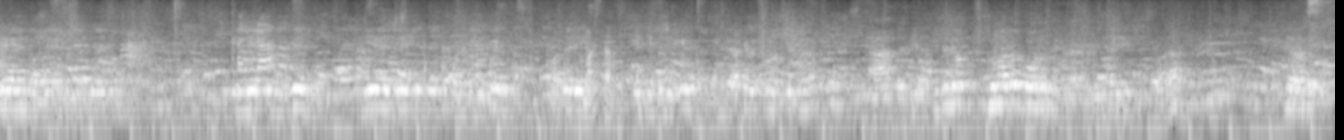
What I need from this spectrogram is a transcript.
100, 200, 300, 500, 10, 20, 30, 40, 50. ¿Cuánto le digo? Más tarde. 150. ¿Será que le tengo los 100? Ah, pues mira, los que la niña ahí se va a dar. ¿Sí, ahora sí?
